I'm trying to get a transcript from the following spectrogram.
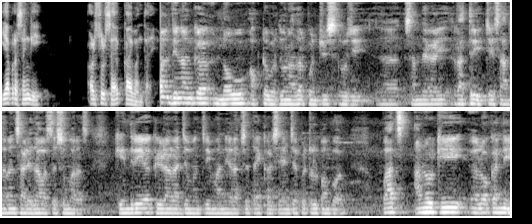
या प्रसंगी अडसूळ साहेब काय म्हणताय? काल दिनांक नऊ ऑक्टोबर दोन हजार पंचवीस रोजी संध्याकाळी रात्रीचे साधारण साडेदहा वाजता सुमारास केंद्रीय क्रीडा राज्यमंत्री मान्य रक्षाताई खडसे यांच्या पेट्रोल पंपावर पाच अनोळखी लोकांनी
